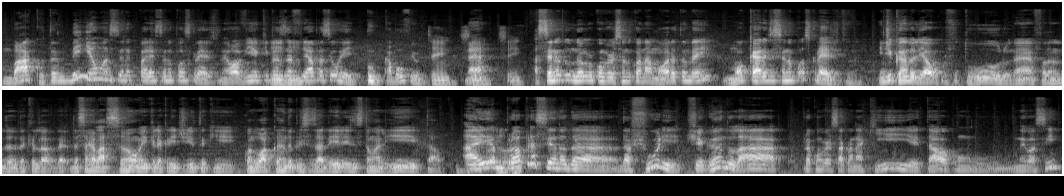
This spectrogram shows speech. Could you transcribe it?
Mbaco, também é uma cena que parece cena pós-crédito, né? Ó, vim aqui pra Uhum. desafiar pra ser o rei. Pum, acabou o filme. Sim, sim, Né? sim. A cena do Namor conversando com a namora também, mó cara de cena pós-crédito, né? Indicando ali algo pro futuro, né? Falando da- daquela, da- dessa relação aí que ele acredita que quando o Wakanda precisar dele, eles estão ali e tal. Aí a Uhum. própria cena da, da Shuri chegando lá pra conversar com a Nakia e tal, com o negocinho.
